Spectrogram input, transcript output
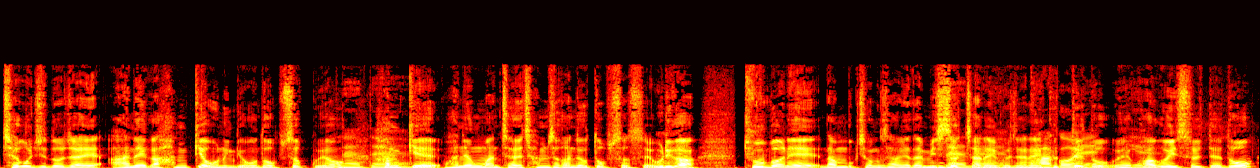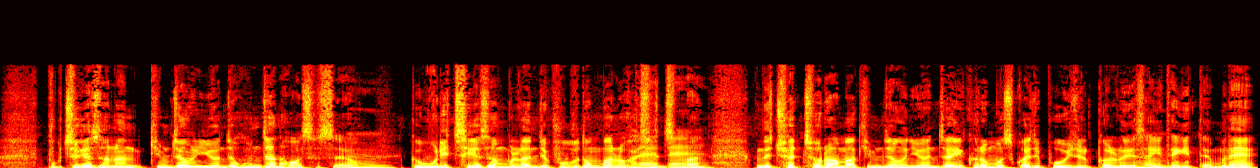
최고 지도자의 아내가 함께 오는 경우도 없었고요. 네네. 음. 함께 환영 만찬에 참석한 적도 없었어요. 우리가 두 번의 남북 정상회담이 있었잖아요. 네네. 그 전에. 그때도 예, 예. 과거 에 있을 때도 북측에서는 김정은 위원장 혼자 나왔었어요. 음. 그 우리 측에서는 물론 이제 부부 부부 동반으로 네네. 가셨지만 근데 최초로 아마 김정은 위원장이 그런 모습까지 보여줄 걸로 예상이 되기 때문에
